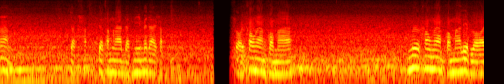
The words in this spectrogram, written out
ง่ามจะจะทำงานแบบนี้ไม่ได้ครับ สอดเข้าง่ามขอม้า เมื่อเข้าง่ามขอม้าเรียบร้อย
